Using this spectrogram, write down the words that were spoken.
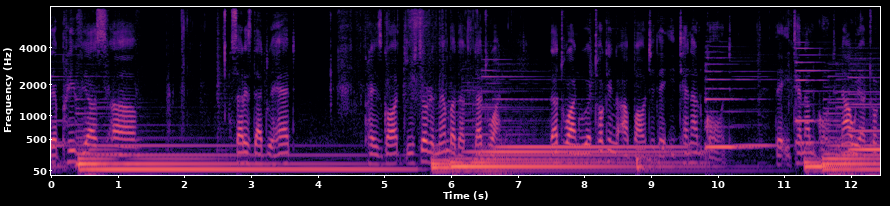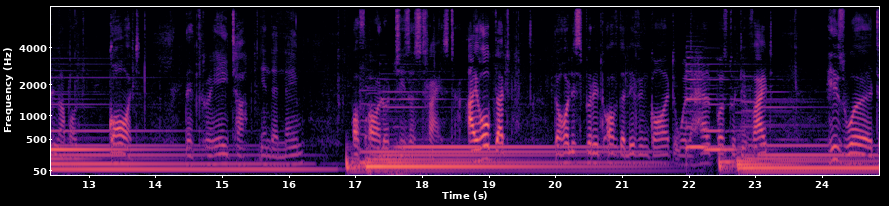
the previous um, series that we had? Praise God. Do you still remember that that one? That one we were talking about the eternal God, the eternal God. Now we are talking about God, the Creator, in the name of our Lord Jesus Christ. I hope that the Holy Spirit of the living God will help us to divide His word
